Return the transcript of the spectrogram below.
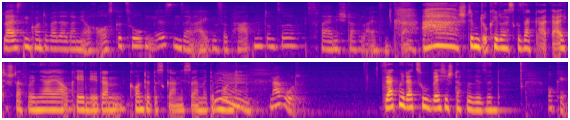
leisten konnte, weil er dann ja auch ausgezogen ist in sein eigenes Apartment und so. Das war ja nicht Staffel 1 und 2. Ah, stimmt. Okay, du hast gesagt al- alte Staffeln. Ja, ja, okay. Nee, dann konnte das gar nicht sein mit dem Hund. Hm, na gut. Sag mir dazu, welche Staffel wir sind. Okay.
